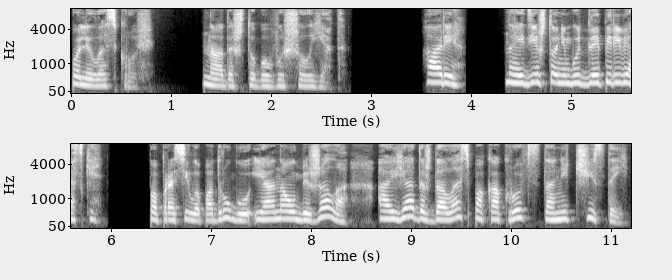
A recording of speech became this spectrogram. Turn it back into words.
полилась кровь. Надо, чтобы вышел яд. «Ари, найди что-нибудь для перевязки», — попросила подругу, и она убежала, а я дождалась, пока кровь станет чистой,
